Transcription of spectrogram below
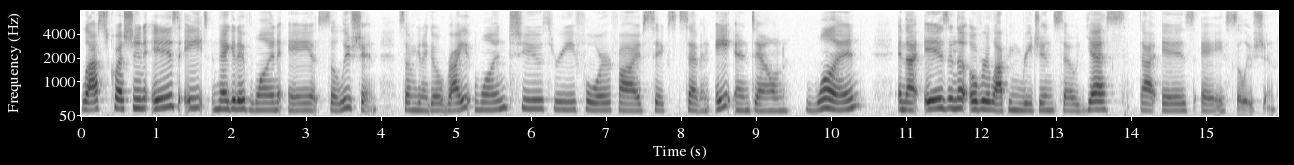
Last question, is 8 negative 1 a solution? So I'm going to go right 1, 2, 3, 4, 5, 6, 7, 8, and down 1. And that is in the overlapping region, so yes, that is a solution.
